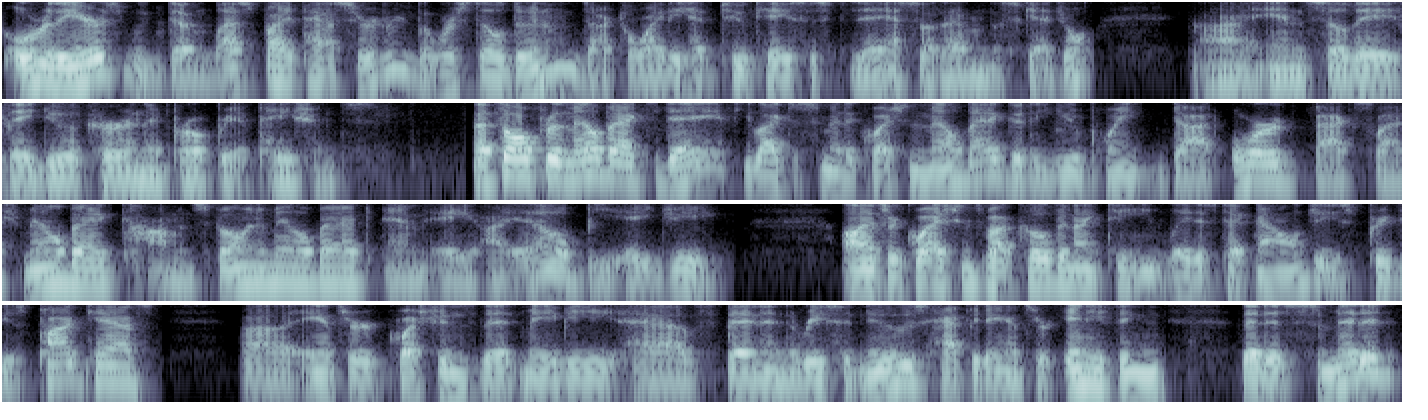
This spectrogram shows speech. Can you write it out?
over the years, we've done less bypass surgery, but we're still doing them. Dr. Whitey had two cases today. I saw that on the schedule. Uh, and so they, they do occur in the appropriate patients. That's all for the mailbag today. If you'd like to submit a question in the mailbag, go to unitypoint.org backslash mailbag, common spelling of mailbag, M-A-I-L-B-A-G. I'll answer questions about COVID-19, latest technologies, previous podcasts, uh, answer questions that maybe have been in the recent news. Happy to answer anything that is submitted.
